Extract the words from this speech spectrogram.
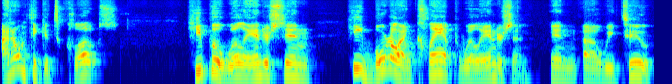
I don't think it's close. He put Will Anderson, he borderline clamped Will Anderson in uh, week two.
